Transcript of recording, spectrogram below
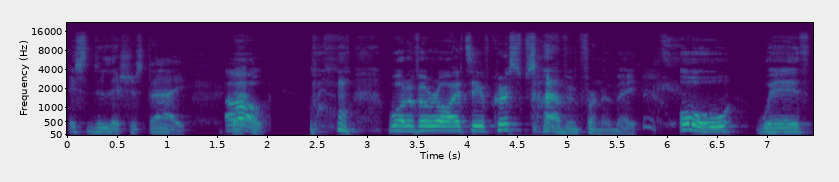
It's a delicious day. Oh, what a variety of crisps I have in front of me. All with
